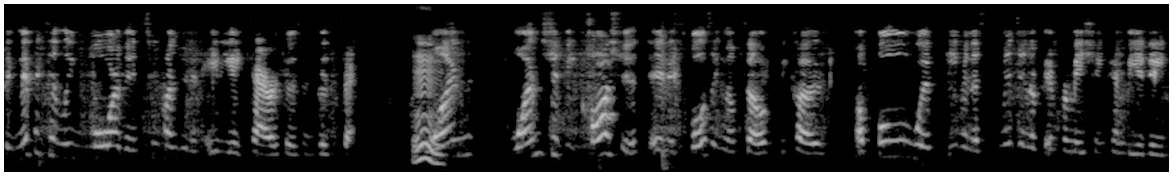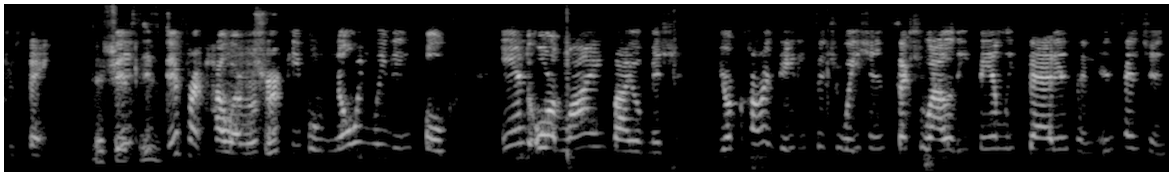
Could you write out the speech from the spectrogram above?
significantly more than 288 characters in good sex. Mm. One one should be cautious in exposing themselves because a fool with even a smidgen of information can be a dangerous thing. Sure this is different, however, sure. from people knowingly leading folks and or lying by omission. Your current dating situation, sexuality, family status, and intentions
